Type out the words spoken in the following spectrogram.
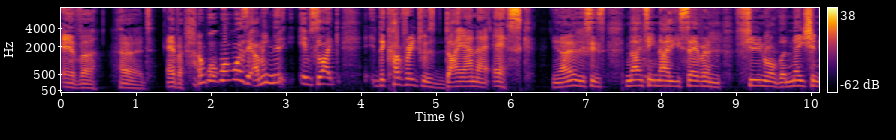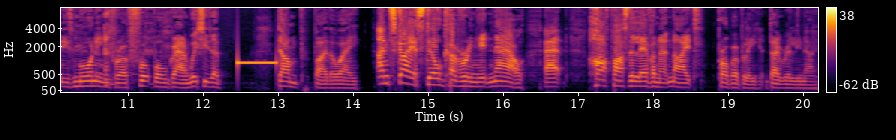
ever heard ever. And what what was it? I mean, it was like the coverage was Diana esque. You know, this is 1997 funeral. The nation is mourning for a football ground, which is a dump, by the way. And Sky are still covering it now at half past 11 at night, probably. Don't really know.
